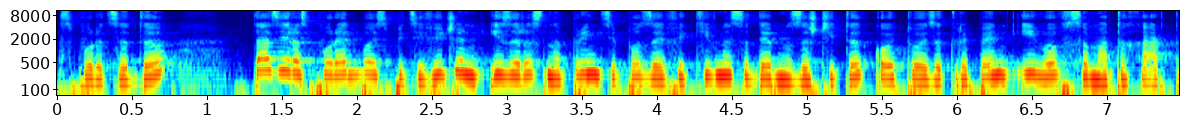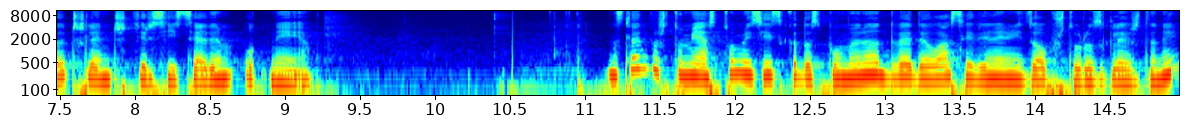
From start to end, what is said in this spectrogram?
Според съда, тази разпоредба е специфичен израз на принципа за ефективна съдебна защита, който е закрепен и в самата харта, член 47 от нея. На следващо място ми се иска да спомена две дела съединени за общо разглеждане,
